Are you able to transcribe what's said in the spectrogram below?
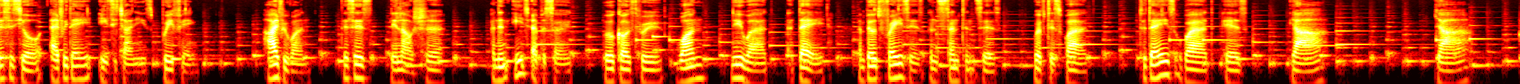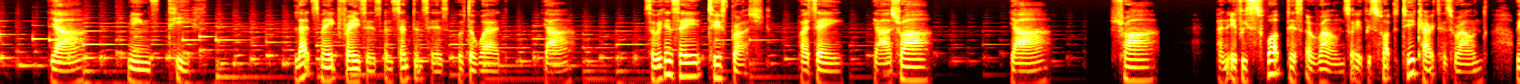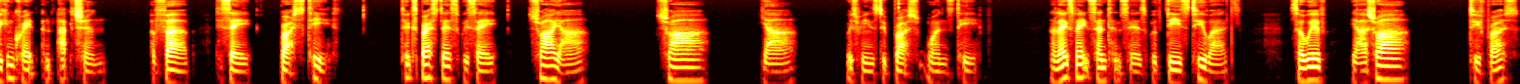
This is your everyday easy Chinese briefing. Hi everyone, this is Lin Lao Shi, and in each episode, we'll go through one new word a day and build phrases and sentences with this word. Today's word is ya. Ya. Ya means teeth. Let's make phrases and sentences with the word ya. So we can say toothbrush by saying ya shua, ya shua. And if we swap this around, so if we swap the two characters around, we can create an action, a verb, to say brush teeth. To express this, we say shua ya, shua 牙, which means to brush one's teeth. Now let's make sentences with these two words. So with 牙刷, toothbrush,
